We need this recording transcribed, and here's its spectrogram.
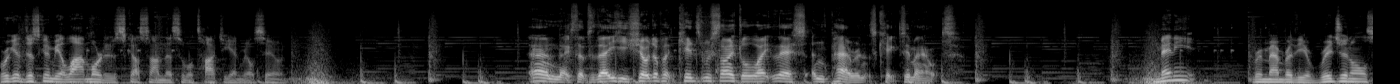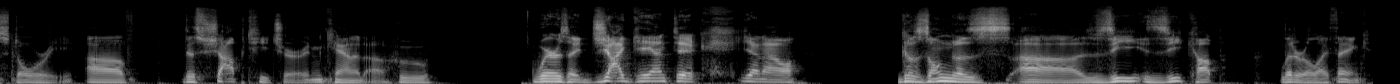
We're gonna, there's going to be a lot more to discuss on this, and we'll talk to you again real soon. And next up today, he showed up at kids' recital like this, and parents kicked him out. Many remember the original story of this shop teacher in Canada who wears a gigantic, you know, Gazonga's uh, Z Z cup, literal, I think,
